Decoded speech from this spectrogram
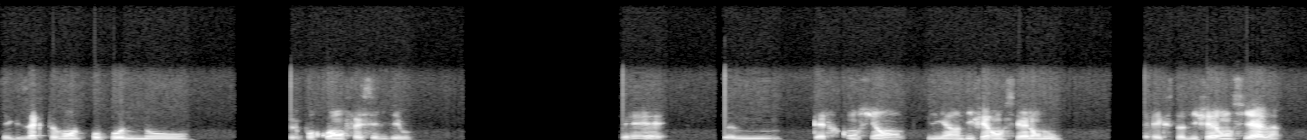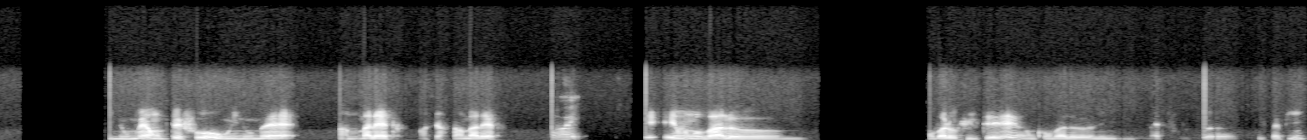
c'est exactement le propos de nos, de pourquoi on fait ces vidéos. C'est d'être conscient qu'il y a un différentiel en nous et que ce différentiel, il nous met en défaut ou il nous met un mal-être, un certain mal-être Oui. et, et on va le on va l'occulter donc on va le mettre sous, le- sous le tapis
